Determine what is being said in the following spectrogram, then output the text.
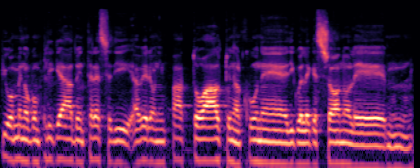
più o meno complicato interesse di avere un impatto alto in alcune di quelle che sono le,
